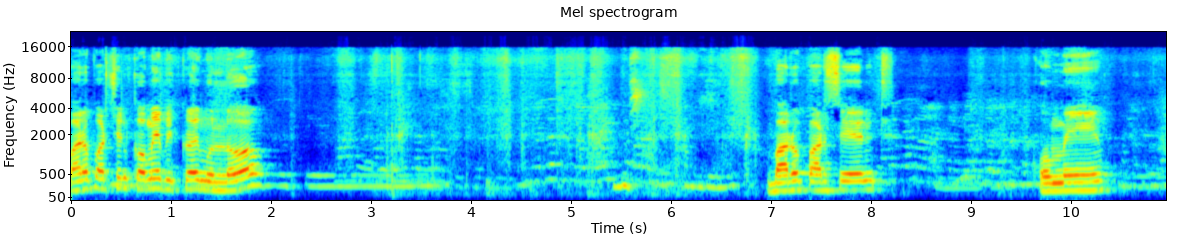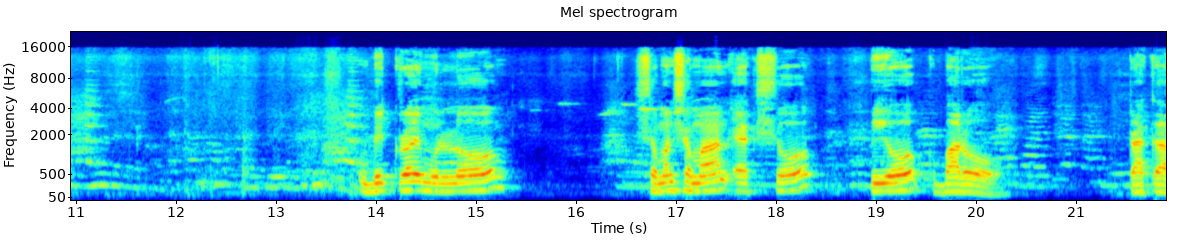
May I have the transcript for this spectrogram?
বারো পার্সেন্ট কমে বিক্রয় মূল্য বারো পার্সেন্ট কমে বিক্রয় মূল্য সমান সমান একশো বিয়োগ বারো টাকা।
